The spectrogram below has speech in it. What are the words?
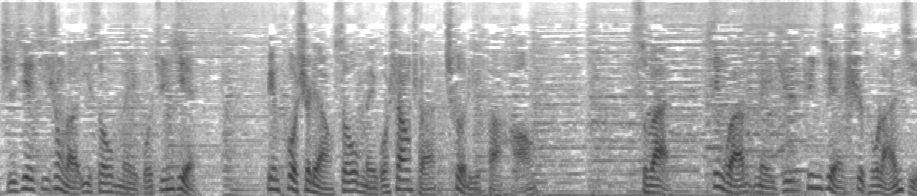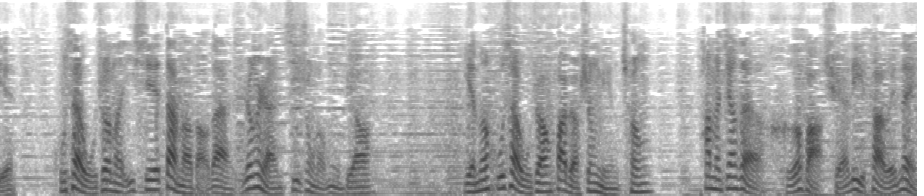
直接击中了一艘美国军舰，并迫使两艘美国商船撤离返航。此外，尽管美军军舰试图拦截，胡塞武装的一些弹道导弹仍然击中了目标。也门胡塞武装发表声明称，他们将在合法权利范围内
